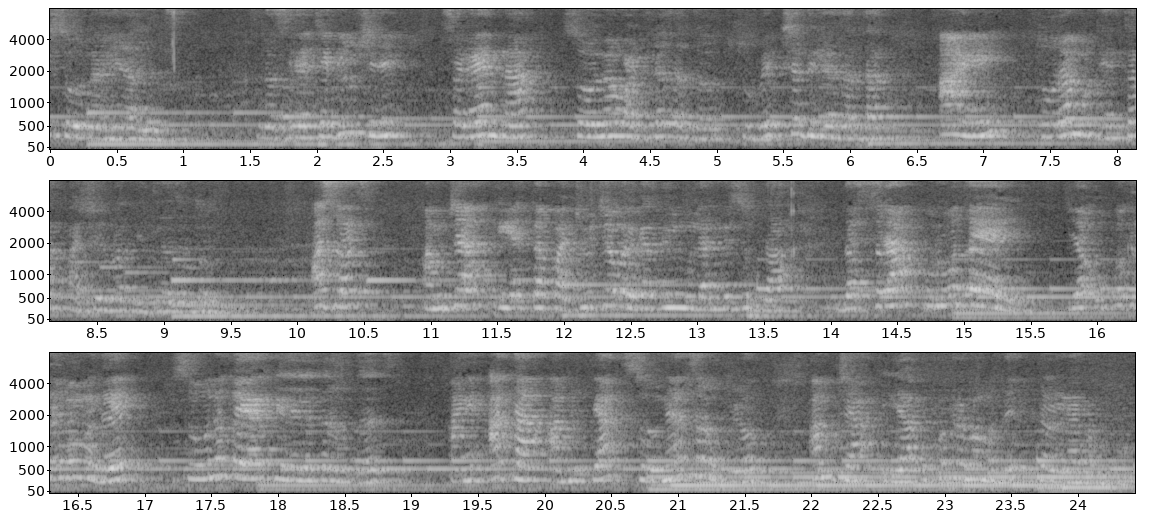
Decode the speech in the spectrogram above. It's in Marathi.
सोनं हे आलंच दसऱ्याच्या दिवशी सगळ्यांना सोनं वाटलं जातं शुभेच्छा दिल्या जातात आणि थोरा मोठ्यांचा आशीर्वाद घेतला जातो. असंच आमच्या इयत्ता पाचवीच्या वर्गातील मुलांनी सुद्धा दसरा पूर्वतयारी या उपक्रमामध्ये सोनं तयार केलेलं तर होतंच. आणि आता आम्ही त्याच सोन्याचा उपयोग आमच्या या उपक्रमामध्ये करणार आहोत.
